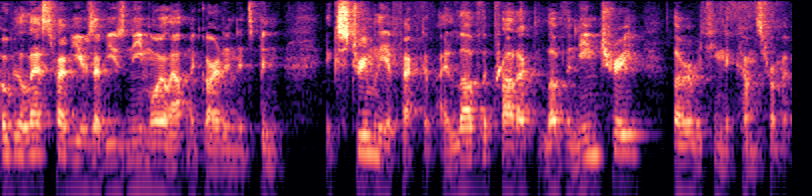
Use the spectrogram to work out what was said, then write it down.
over the last five years I've used neem oil out in the garden. It's been extremely effective. I love the product, love the neem tree, love everything that comes from it.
